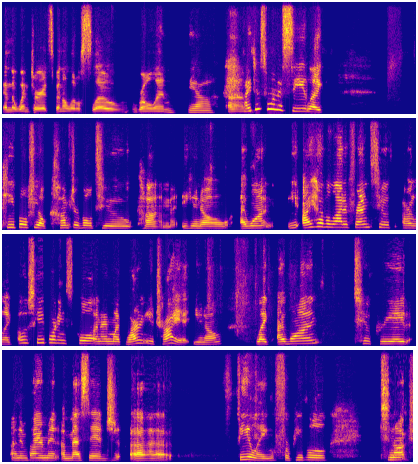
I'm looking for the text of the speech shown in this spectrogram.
in the winter it's been a little slow rolling yeah. Um, i just want to see like people feel comfortable to come you know i want i have a lot of friends who are like oh skateboarding's cool and i'm like why don't you try it? you know? Like i want to create an environment a message uh feeling for people to not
